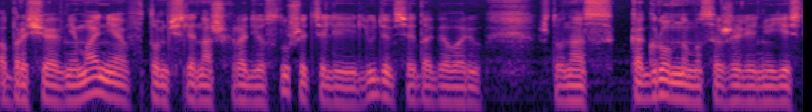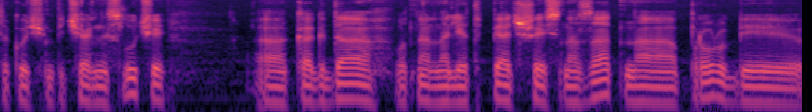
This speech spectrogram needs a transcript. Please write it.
обращаю внимание, в том числе наших радиослушателей, людям всегда говорю, что у нас, к огромному сожалению, есть такой очень печальный случай, а, когда, вот, наверное, лет 5-6 назад на проруби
